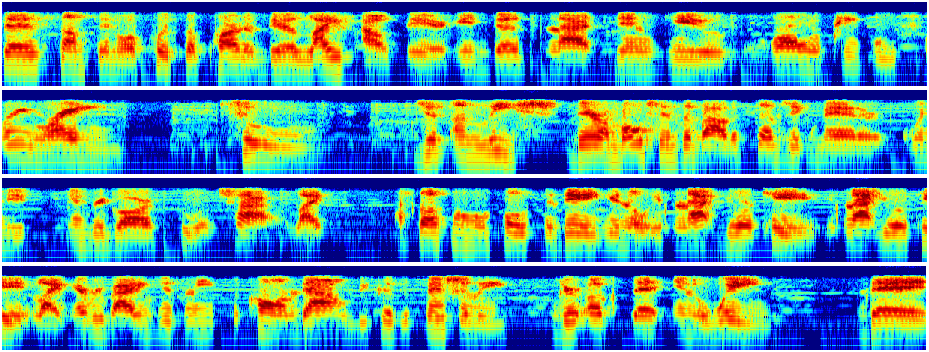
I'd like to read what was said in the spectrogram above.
says something or puts a part of their life out there, it does not then give grown people free reign to just unleash their emotions about a subject matter when it's in regards to a child. Like I saw someone post today, you know, it's not your kid. It's not your kid. Like everybody just needs to calm down because essentially you're upset in a way that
